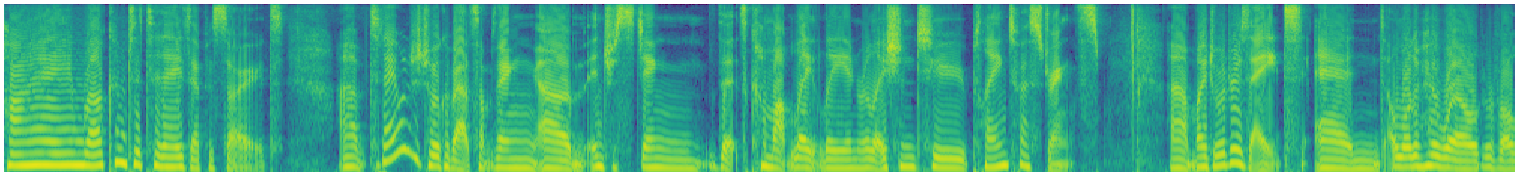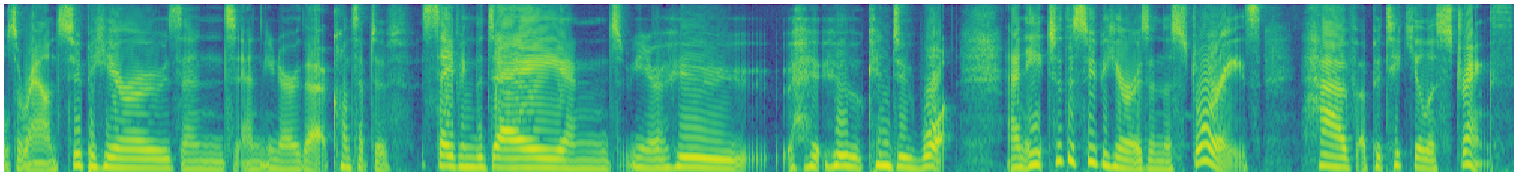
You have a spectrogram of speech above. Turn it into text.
Hi, welcome to today's episode. Um, today, I want to talk about something um, interesting that's come up lately in relation to playing to our strengths. Uh, my daughter is eight, and a lot of her world revolves around superheroes and and you know the concept of saving the day and you know who who can do what. And each of the superheroes in the stories have a particular strength.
